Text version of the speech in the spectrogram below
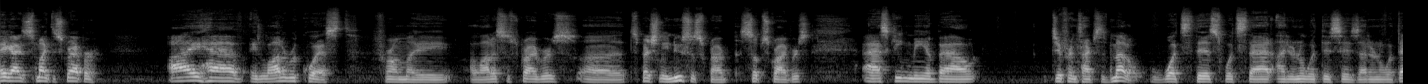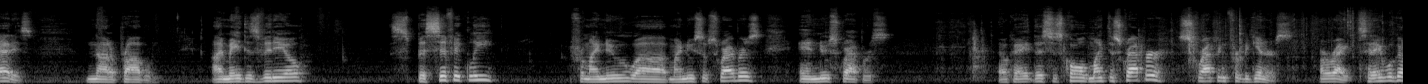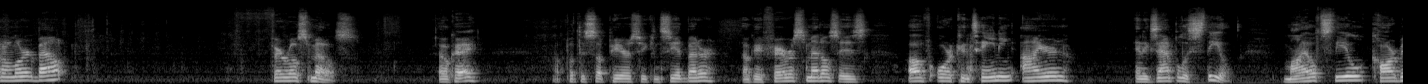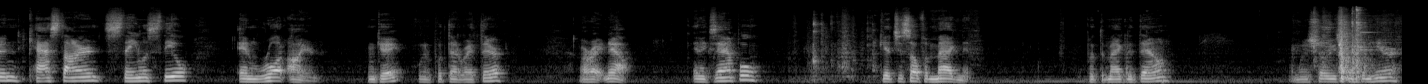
Hey guys, it's Mike the Scrapper. I have a lot of requests from a, a lot of subscribers, uh, especially new subscribe, subscribers, asking me about different types of metal. What's this? What's that? I don't know what this is. I don't know what that is. Not a problem. I made this video specifically for my new uh, my new subscribers and new scrappers. Okay, this is called Mike the Scrapper, Scrapping for Beginners. All right, today we're going to learn about ferrous metals. Okay, I'll put this up here so you can see it better. Okay, ferrous metals is of or containing iron. An example is steel, mild steel, carbon, cast iron, stainless steel, and wrought iron. Okay, we're going to put that right there. All right, now, an example, get yourself a magnet. Put the magnet down. I'm going to show you something here.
